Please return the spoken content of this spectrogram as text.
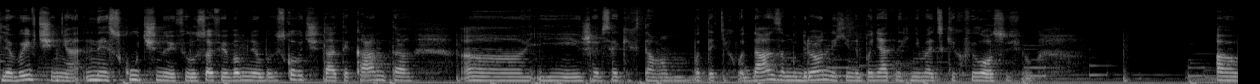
для вивчення нескучної філософії. Вам не обов'язково читати Канта а, і ще всяких там этих вот, да, замудрених і непонятних німецьких філософів. А,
